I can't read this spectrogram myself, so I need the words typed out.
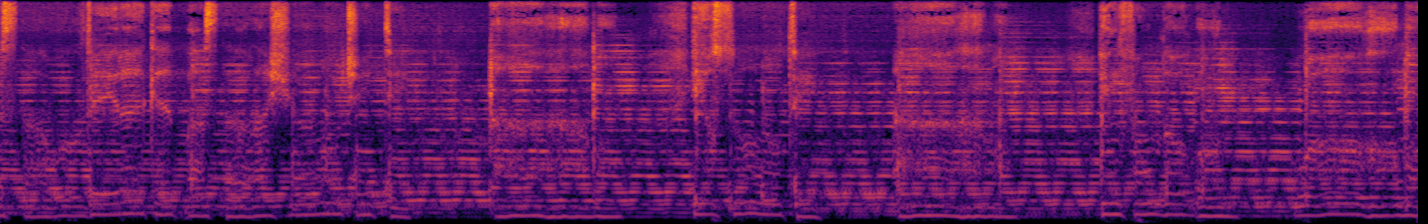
Testa vuol dire che basta, lasciamoci ti amo, io solo ti amo, in fondo uomo, uomo,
